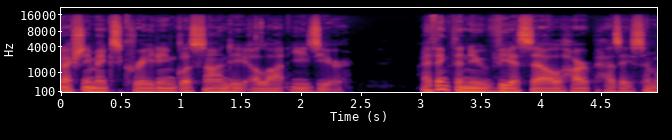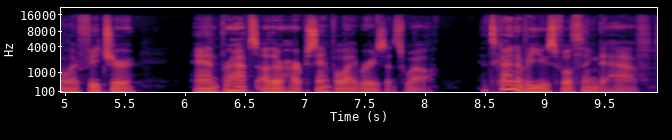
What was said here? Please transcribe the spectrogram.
It actually makes creating glissandi a lot easier. I think the new VSL harp has a similar feature, and perhaps other harp sample libraries as well. It's kind of a useful thing to have.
